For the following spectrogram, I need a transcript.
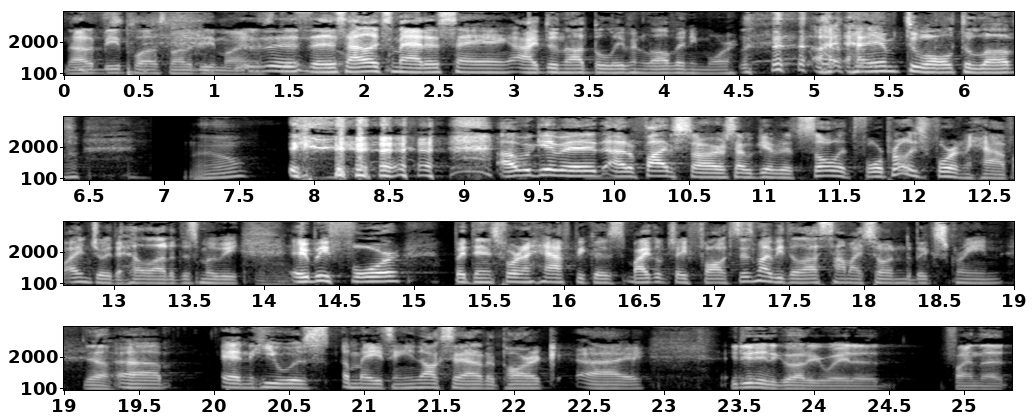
Not a B plus, not a B minus. this is middle. alex mattis saying i do not believe in love anymore I, I am too old to love No, I would give it out of five stars. I would give it a solid four, probably four and a half. I enjoyed the hell out of this movie. Mm-hmm. It'd be four, but then it's four and a half because Michael J. Fox. This might be the last time I saw it on the big screen. Yeah. um, and he was amazing. He knocks it out of the park. I You do need to go out of your way to find that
